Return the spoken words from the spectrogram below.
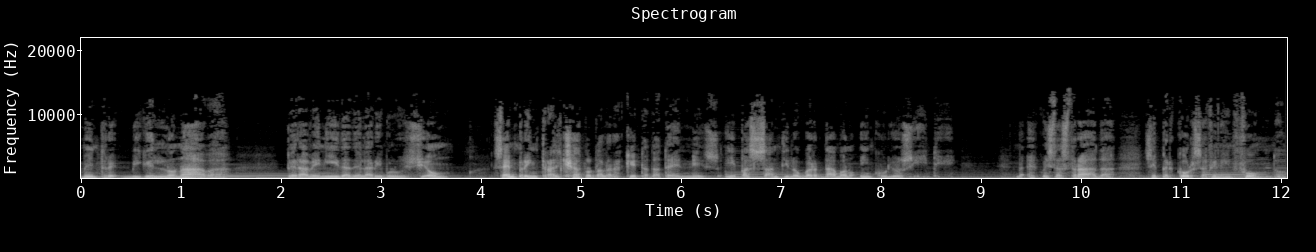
Mentre bighellonava per Avenida della Rivoluzione, sempre intralciato dalla racchetta da tennis, i passanti lo guardavano incuriositi. Beh, questa strada, se percorsa fino in fondo,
